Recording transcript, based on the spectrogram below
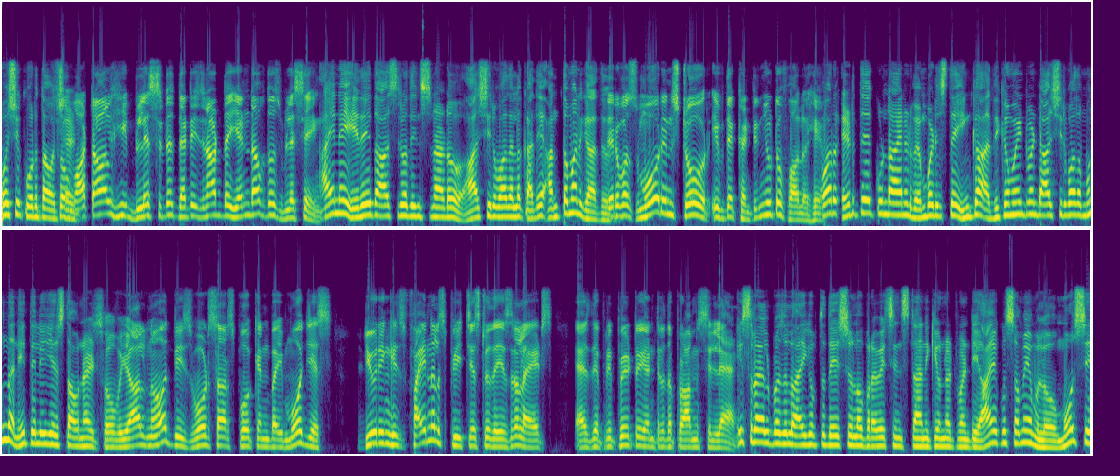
మోసే కోరుతా వచ్చాడు. What all he blessed that is not the end of those blessing ఆయన ఏదైతే ఆశీర్వదించినాడో ఆశీర్వాదాలకు అదే అంతమని కాదు. There was more in store if they continue to follow him వారు ఎడతేయకుండా ఆయనను వెంబడిస్తే ఇంకా అధికమైనటువంటి ఆశీర్వాదం ఉందని తెలియజేస్తా ఉన్నాడు. So we all know these words are spoken by Moses during his final speeches to the Israelites as they prepare to enter the promised land. Israel ప్రజలు ఐగుప్తు దేశంలో ప్రవేశించడానికి ఉన్నటువంటి ఆ యొక్క సమయంలో మోసే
